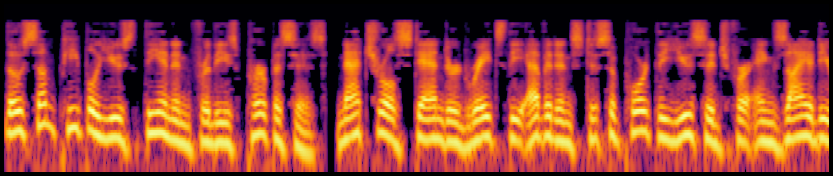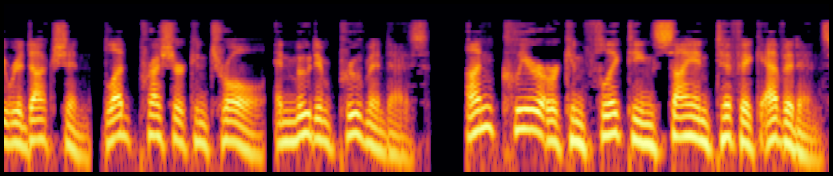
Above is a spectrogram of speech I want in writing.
Though some people use theanine for these purposes, Natural Standard rates the evidence to support the usage for anxiety reduction, blood pressure control, and mood improvement as unclear or conflicting scientific evidence,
